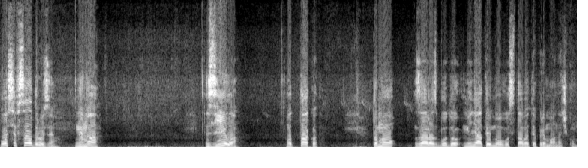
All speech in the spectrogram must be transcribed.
Ось і все, друзі. Нема. З'їла. От так от. Тому зараз буду міняти і нову ставити приманочку.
